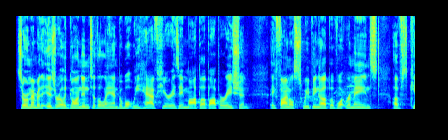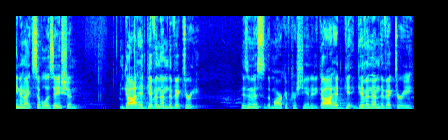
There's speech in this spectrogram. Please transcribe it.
So remember that Israel had gone into the land, but what we have here is a mop up operation, a final sweeping up of what remains of Canaanite civilization. God had given them the victory. Isn't this the mark of Christianity? God had given them the victory.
